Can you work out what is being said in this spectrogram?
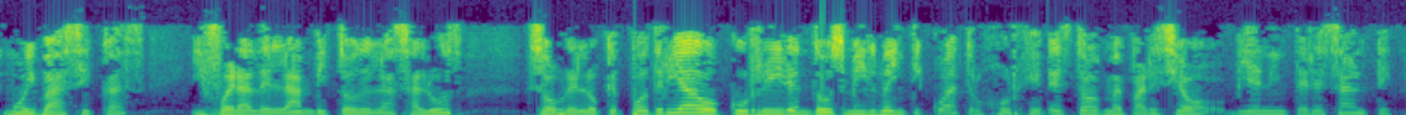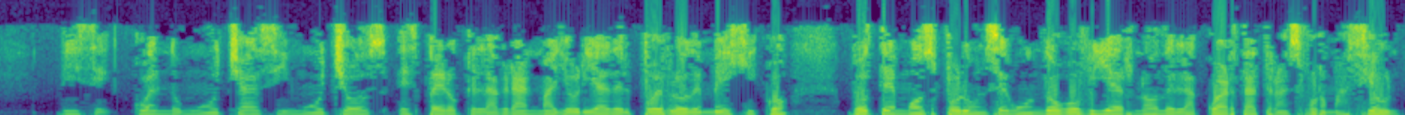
muy básicas y fuera del ámbito de la salud sobre lo que podría ocurrir en 2024, Jorge. Esto me pareció bien interesante. Dice, cuando muchas y muchos, espero que la gran mayoría del pueblo de México, votemos por un segundo gobierno de la cuarta transformación.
